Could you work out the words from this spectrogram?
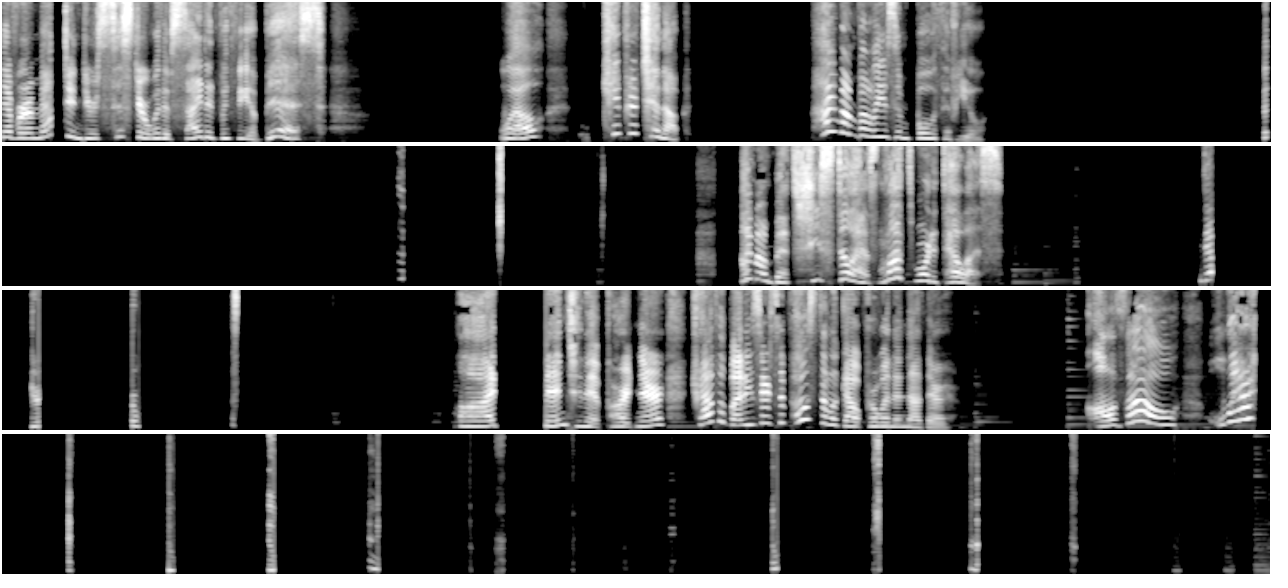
never imagined your sister would have sided with the Abyss. Well, keep your chin up. Paimon believes in both of you. Paimon bets she still has lots more to tell us. I mention it, partner. Travel buddies are supposed to look out for one another. Although, where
